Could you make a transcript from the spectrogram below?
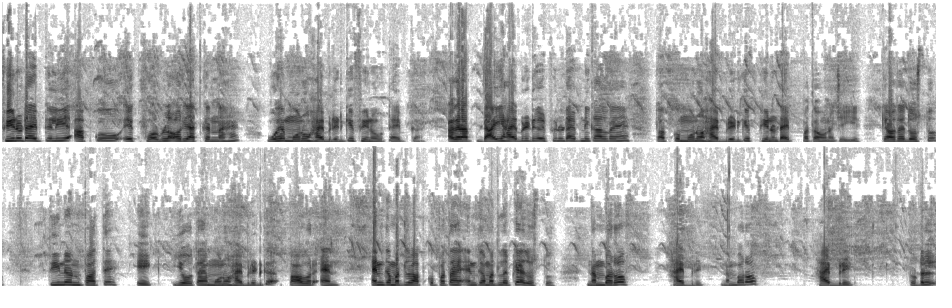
फिनोटाइप के लिए आपको एक फॉर्मूला और याद करना है। वो है मोनो हाइब्रिड के फिनोटाइप का। अगर आप डाई हाइब्रिड का फिनोटाइप निकाल रहे हैं तो आपको मोनो हाइब्रिड के फिनोटाइप पता होना चाहिए। क्या होता है दोस्तों? तीन अनुपात है एक। ये होता है मोनो हाइब्रिड का पावर एन एन का मतलब आपको पता है? एन का मतलब क्या है दोस्तों? Number of hybrid number of hybrid total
